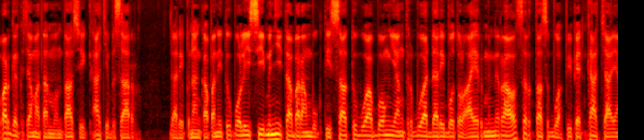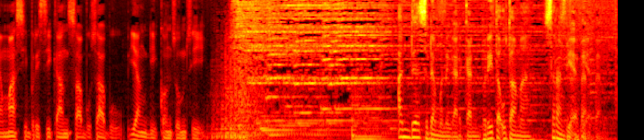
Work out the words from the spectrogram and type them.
warga kecamatan Montasik Aceh Besar. Dari penangkapan itu, polisi menyita barang bukti satu buah bong yang terbuat dari botol air mineral serta sebuah pipet kaca yang masih berisikan sabu-sabu yang dikonsumsi. Anda sedang mendengarkan berita utama Serambi FM.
